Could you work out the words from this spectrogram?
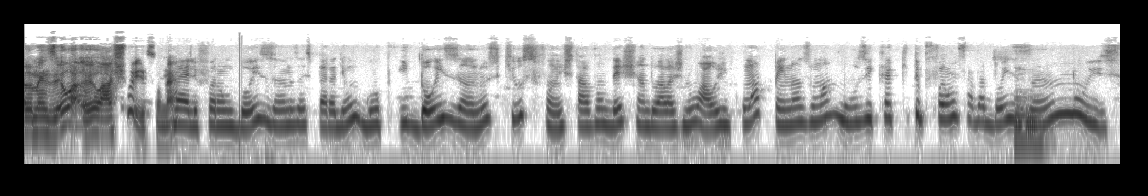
Pelo menos eu, eu acho isso, né? Velho, foram dois anos à espera de um grupo e dois anos que os fãs estavam deixando elas no auge com apenas uma música que tipo, foi lançada há dois uhum. anos.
